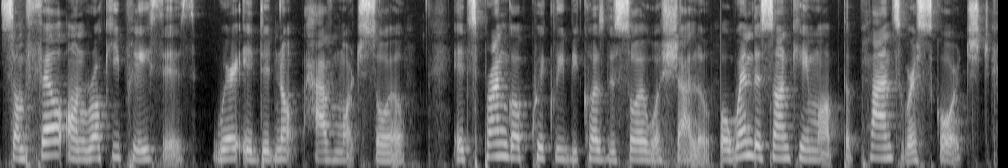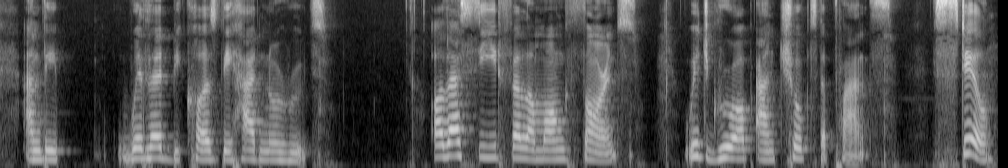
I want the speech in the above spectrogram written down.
Some fell on rocky places where it did not have much soil. It sprang up quickly because the soil was shallow. But when the sun came up, the plants were scorched, and they withered because they had no roots. Other seed fell among thorns which grew up and choked the plants. Still,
